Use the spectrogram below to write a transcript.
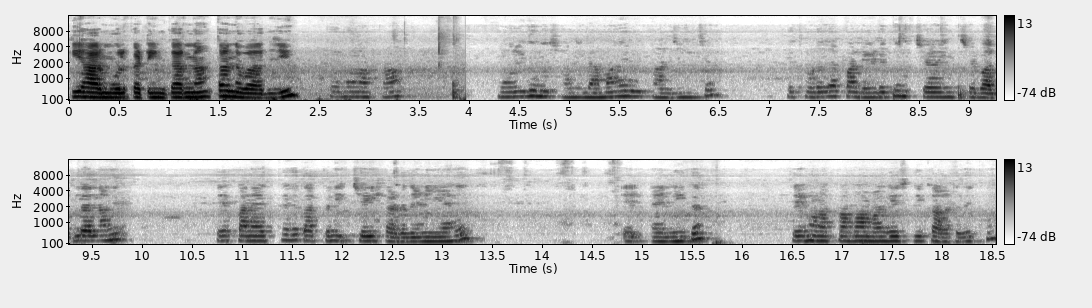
ਕੀ ਹਾਰਮੋਲ ਕਟਿੰਗ ਕਰਨਾ? ਧੰਨਵਾਦ ਜੀ। ਹੁਣ ਆਪਾਂ ਮੂਰੀ ਦੀ ਨਿਸ਼ਾਨੀ ਲਾਵਾਂਗੇ ਵੀ 5 ਇੰਚ। ਤੇ ਥੋੜਾ ਜਿਹਾ ਆਪਾਂ 1.5 ਇੰਚ ਇੰਚ ਵੱਧ ਲੈ ਲਾਂਗੇ। ਤੇ ਆਪਾਂ ਨੇ ਇੱਥੇ ਤੱਕ ਨੀਚੇ ਹੀ ਛੱਡ ਦੇਣੀ ਹੈ ਇਹ। ਇਹ ਇੰਨੀ ਕੁ। ਤੇ ਹੁਣ ਆਪਾਂ ਪਾਵਾਂਗੇ ਇਸ ਦੀ ਕਾਟ ਦੇਖੋ।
